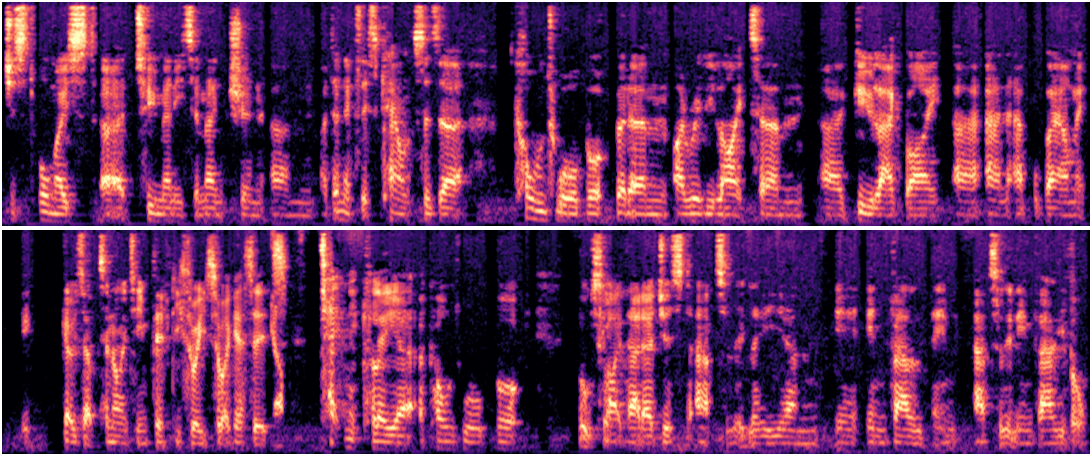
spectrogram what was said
just almost uh, too many to mention. Um, I don't know if this counts as a Cold War book, but um, I really liked um, uh, Gulag by uh, Anne Applebaum. It, it, goes up to 1953, so I guess it's technically a, a, Cold War book. Books like that are just absolutely um, inval- in, absolutely invaluable.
